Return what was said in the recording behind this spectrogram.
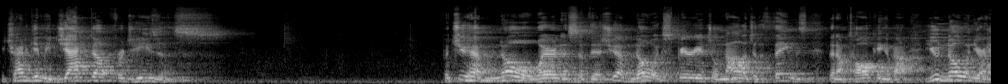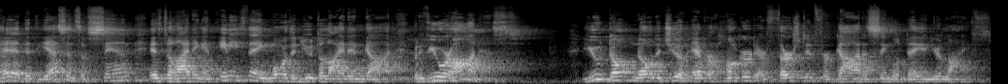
You're trying to get me jacked up for Jesus. But you have no awareness of this. You have no experiential knowledge of the things that I'm talking about. You know in your head that the essence of sin is delighting in anything more than you delight in God. But if you are honest, you don't know that you have ever hungered or thirsted for God a single day in your life.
